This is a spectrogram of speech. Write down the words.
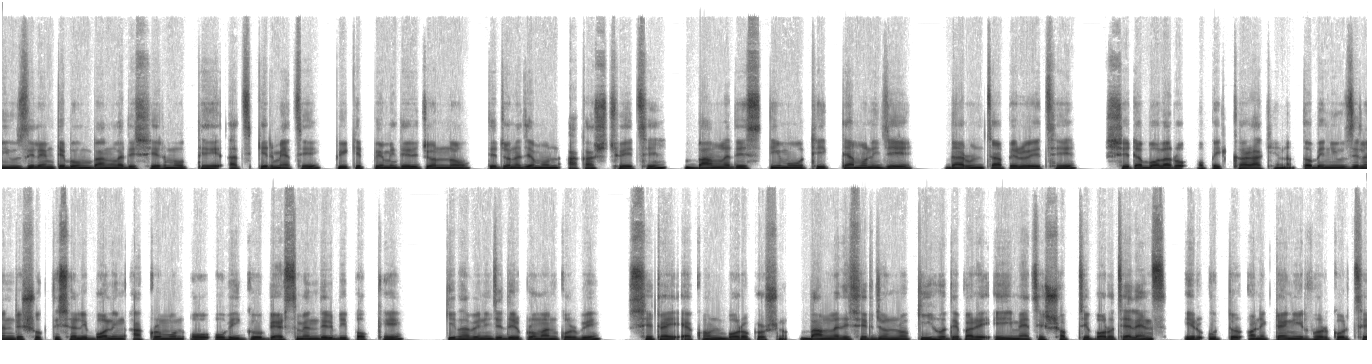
নিউজিল্যান্ড এবং বাংলাদেশের মধ্যে আজকের ম্যাচে ক্রিকেট প্রেমীদের জন্য উত্তেজনা যেমন আকাশ ছুঁয়েছে, বাংলাদেশ টিমও ঠিক তেমনই যে দারুণ চাপে রয়েছে, সেটা বলারও অপেক্ষা রাখে না। তবে নিউজিল্যান্ডের শক্তিশালী বোলিং আক্রমণ ও অভিজ্ঞ ব্যাটসম্যানদের বিপক্ষে কীভাবে নিজেদের প্রমাণ করবে, সেটাই এখন বড় প্রশ্ন। বাংলাদেশের জন্য কি হতে পারে এই ম্যাচের সবচেয়ে বড় চ্যালেঞ্জ? এর উত্তর অনেকটাই নির্ভর করছে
